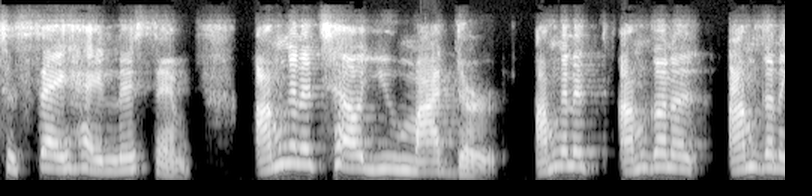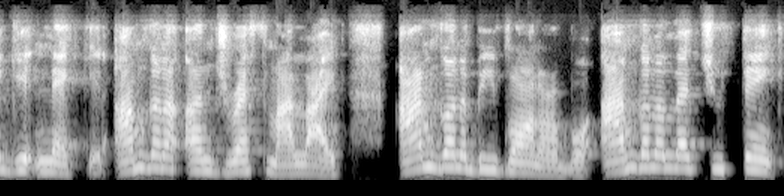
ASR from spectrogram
to say, hey, listen, I'm gonna tell you my dirt. I'm gonna, I'm gonna, I'm gonna get naked. I'm gonna undress my life. I'm gonna be vulnerable. I'm gonna let you think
